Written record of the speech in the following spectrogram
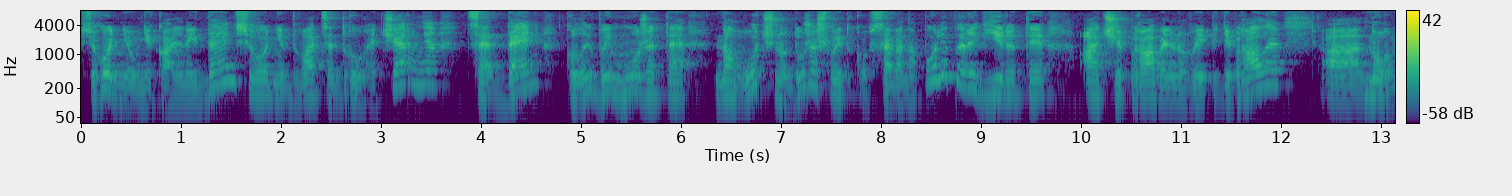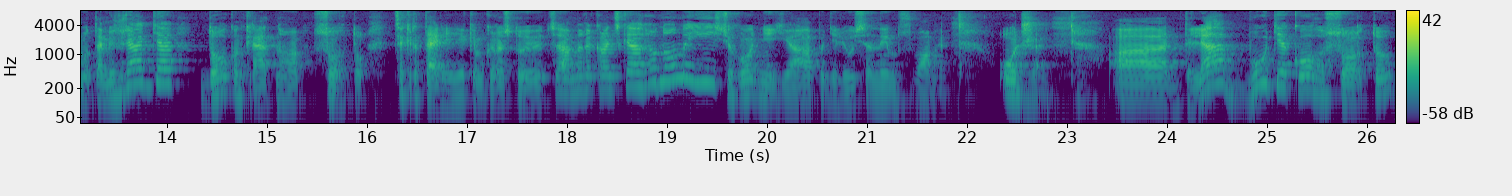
Сьогодні унікальний день, сьогодні 22 червня. Це день, коли ви можете наочно дуже швидко в себе на полі перевірити, а чи правильно ви підібрали норму та міжряддя до конкретного сорту. Це критерії, яким користуються американські агрономи, і сьогодні я поділюся ним з вами. Отже, для будь-якого сорту,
